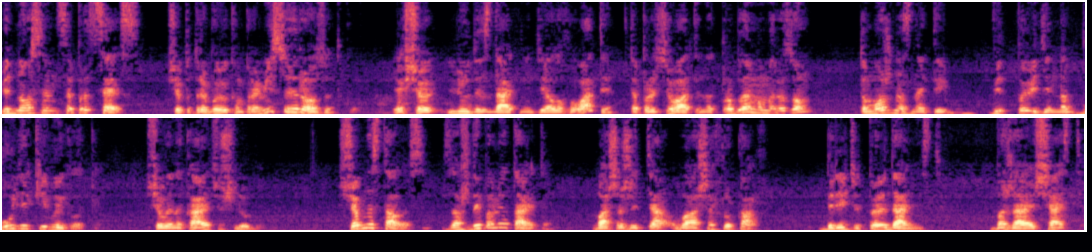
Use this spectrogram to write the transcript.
Відносини це процес, що потребує компромісу і розвитку. Якщо люди здатні діалогувати та працювати над проблемами разом, то можна знайти відповіді на будь-які виклики, що виникають у шлюбі. Що б не сталося, завжди пам'ятайте, ваше життя у ваших руках. Беріть відповідальність. Бажаю щастя!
